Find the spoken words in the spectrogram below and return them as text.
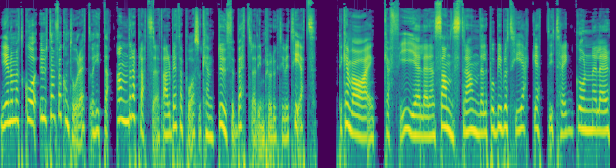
Genom att gå utanför kontoret och hitta andra platser att arbeta på så kan du förbättra din produktivitet. Det kan vara en café eller en sandstrand eller på biblioteket, i trädgården eller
